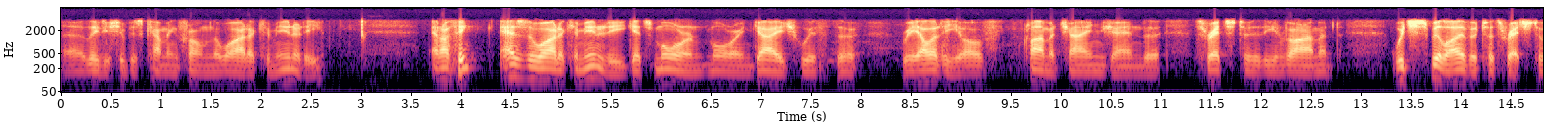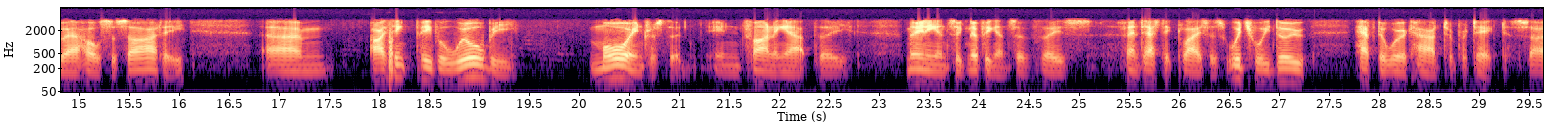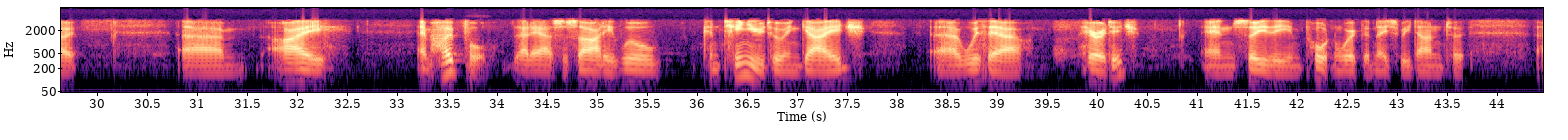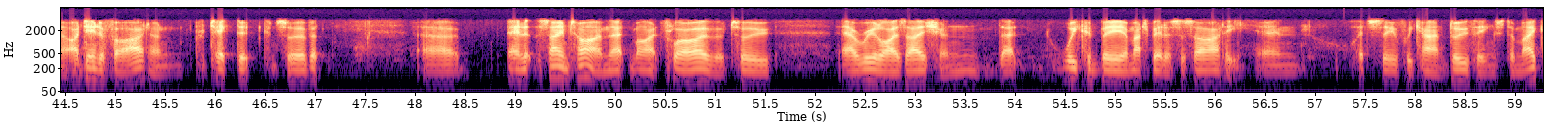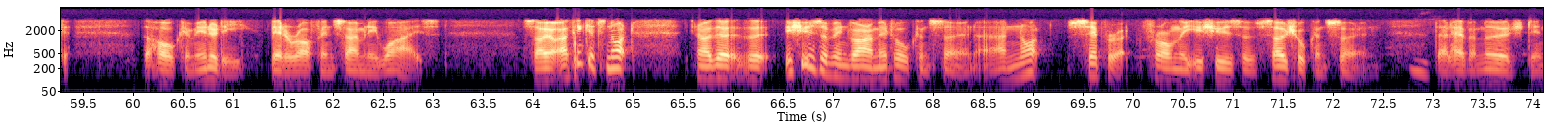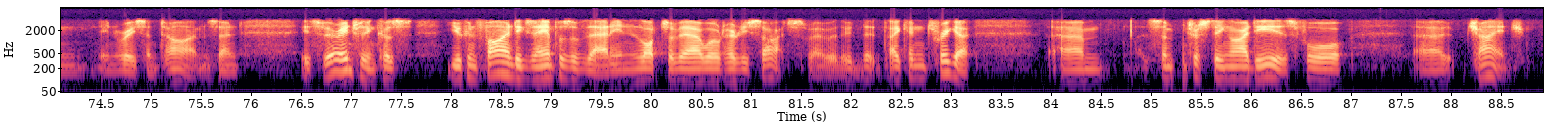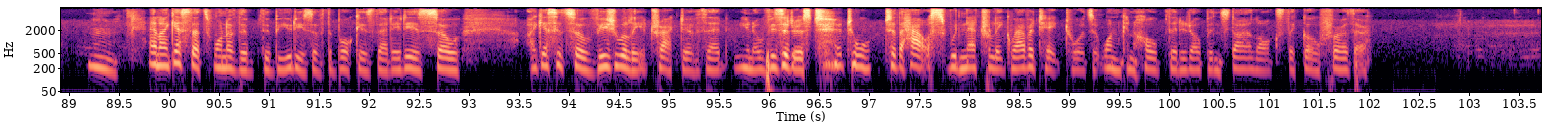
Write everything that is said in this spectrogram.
Uh, leadership is coming from the wider community. And I think as the wider community gets more and more engaged with the reality of climate change and the threats to the environment, which spill over to threats to our whole society, um, I think people will be more interested in finding out the meaning and significance of these fantastic places, which we do have to work hard to protect. So um, I am hopeful that our society will continue to engage uh, with our heritage and see the important work that needs to be done to uh, identify it and protect it, conserve it. Uh, and at the same time, that might flow over to our realization that we could be a much better society and let's see if we can't do things to make the whole community better off in so many ways. So I think it's not know, the, the issues of environmental concern are not separate from the issues of social concern mm. that have emerged in, in recent times. And it's very interesting because you can find examples of that in lots of our World Heritage sites. They can trigger um, some interesting ideas for uh, change. Mm. And I guess that's one of the, the beauties of the book is that it is so I guess it's so visually attractive that you know visitors to, to, to the house would naturally gravitate towards it. One can hope that it opens dialogues that go further.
